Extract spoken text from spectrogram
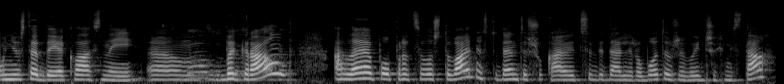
Університет дає класний е, бекграунд. Але по працевлаштуванню студенти шукають собі далі роботи вже в інших містах.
